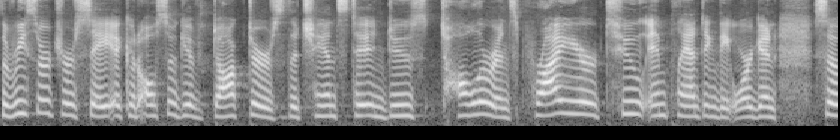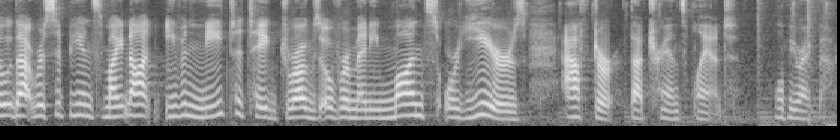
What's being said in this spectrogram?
the researchers say it could also give doctors the chance to induce tolerance prior to implanting the organ so that recipients might not even need to take drugs over many months or years after that transplant. We'll be right back.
